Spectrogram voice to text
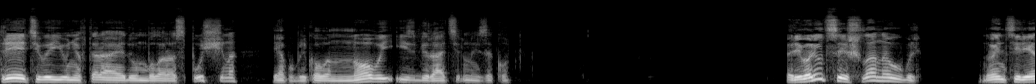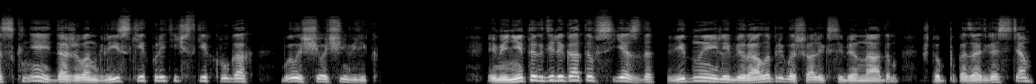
3 июня Вторая Дума была распущена, и опубликован новый избирательный закон. Революция шла на убыль, но интерес к ней даже в английских политических кругах был еще очень велик. Именитых делегатов съезда видные либералы приглашали к себе на дом, чтобы показать гостям.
